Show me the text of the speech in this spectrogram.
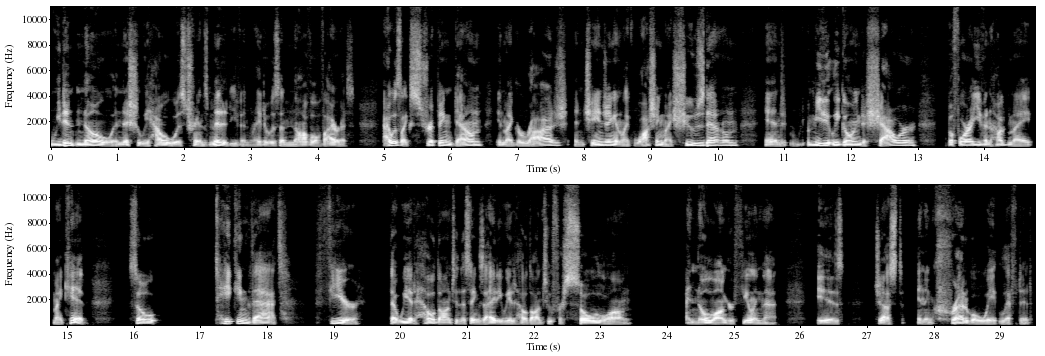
We didn't know initially how it was transmitted, even, right? It was a novel virus. I was like stripping down in my garage and changing and like washing my shoes down and immediately going to shower before I even hugged my my kid. So taking that fear that we had held on to this anxiety we had held on to for so long and no longer feeling that is just an incredible weight lifted.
